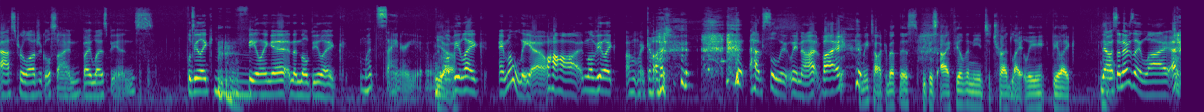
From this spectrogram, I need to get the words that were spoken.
astrological sign by lesbians. They'll be like feeling it, and then they'll be like, "What sign are you?" And Yeah. I'll be like, "I'm a Leo," haha, and they'll be like, "Oh my god, absolutely not." Bye. can we talk about this because i feel the need to tread lightly be like No, sometimes I lie.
